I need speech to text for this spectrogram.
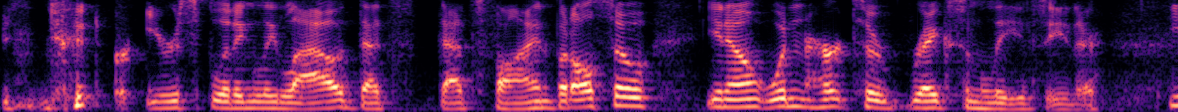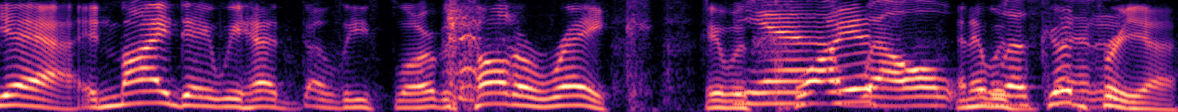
ear splittingly loud that's that's fine but also you know wouldn't hurt to rake some leaves either Yeah, in my day we had a leaf blower. It was called a rake. It was Yeah, quiet well, and it was good for you.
